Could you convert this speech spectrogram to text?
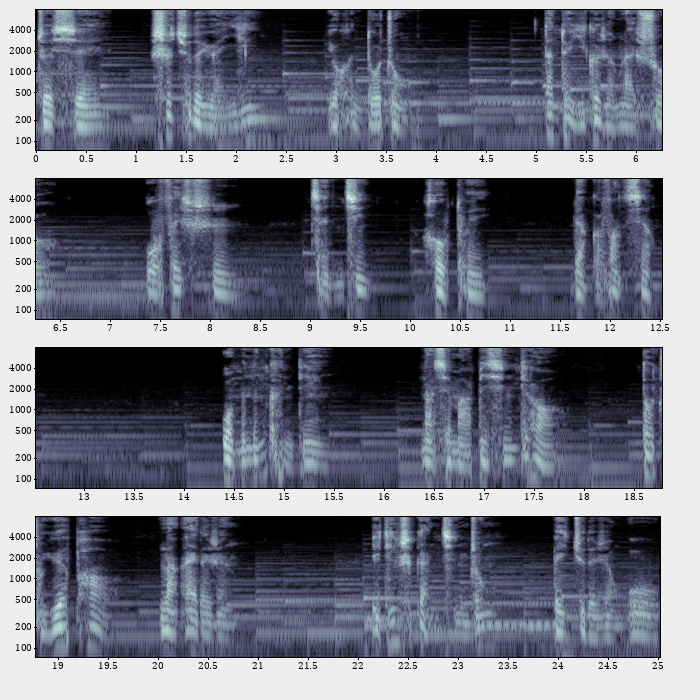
这些失去的原因有很多种，但对一个人来说，无非是前进、后退两个方向。我们能肯定。那些麻痹心跳、到处约炮、滥爱的人，一定是感情中悲剧的人物。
